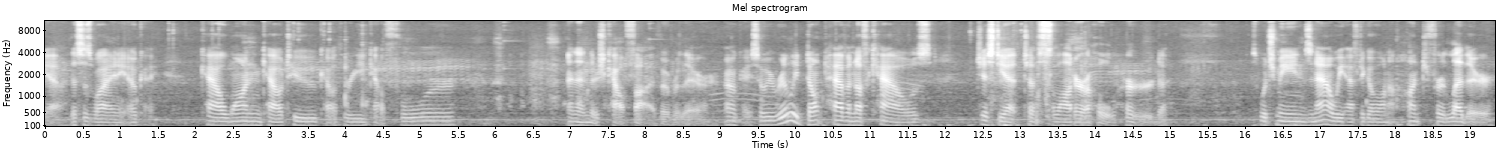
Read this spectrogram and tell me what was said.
yeah, this is why I need, okay. Cow 1, cow 2, cow 3, cow 4. And then there's cow 5 over there. Okay, so we really don't have enough cows just yet to slaughter a whole herd. Which means now we have to go on a hunt for leather.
